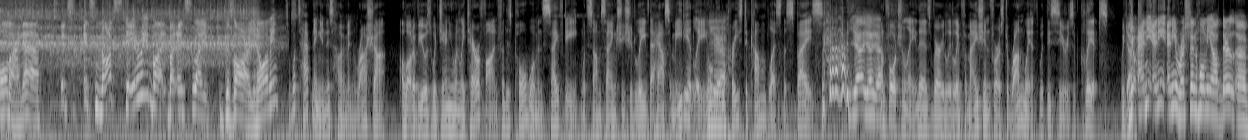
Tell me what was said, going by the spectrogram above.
Oh my god. It's it's not scary, but but it's like bizarre. You know what I mean? So, what's happening in this home in Russia? A lot of viewers were genuinely terrified for this poor woman's safety, with some saying she should leave the house immediately or get a priest to come bless the space. yeah, yeah, yeah. Unfortunately, there's very little information for us to run with with this series of clips. We don't Yo, any any any Russian homie out there? Uh,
